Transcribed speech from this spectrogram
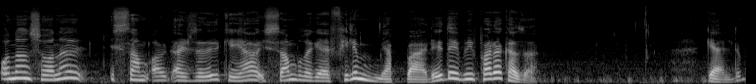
ondan sonra İstanbul, Ajda dedi ki ya İstanbul'a gel film yap bari de bir para kazan. Geldim,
